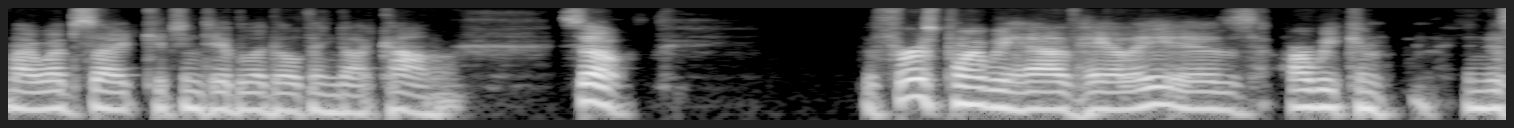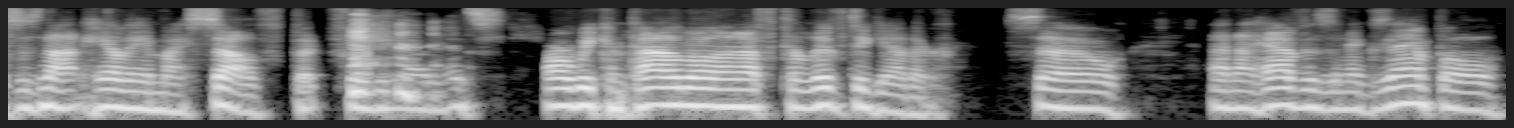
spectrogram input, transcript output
my website, kitchentableadulting.com. So, the first point we have, Haley, is are we, com- and this is not Haley and myself, but for the audience, are we compatible enough to live together? So, and I have as an example,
